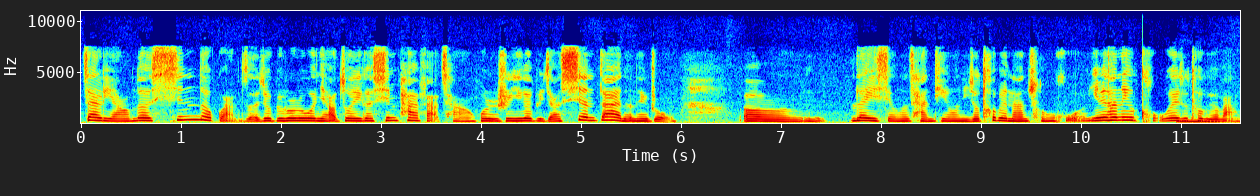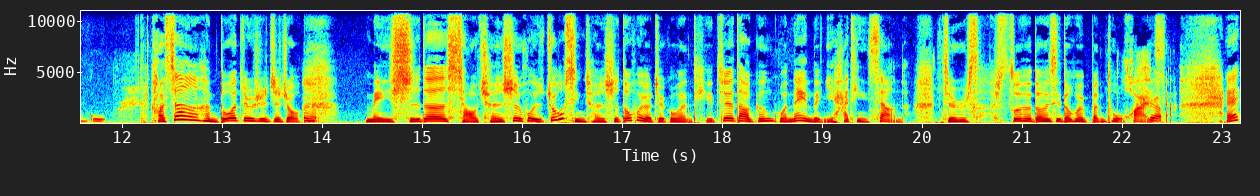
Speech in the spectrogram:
在里昂的新的馆子，就比如说如果你要做一个新派法餐或者是一个比较现代的那种嗯类型的餐厅，你就特别难存活，因为它那个口味就特别顽固。好像很多就是这种。美食的小城市或者中型城市都会有这个问题，这倒跟国内的也还挺像的，就是所有东西都会本土化一下。哎，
